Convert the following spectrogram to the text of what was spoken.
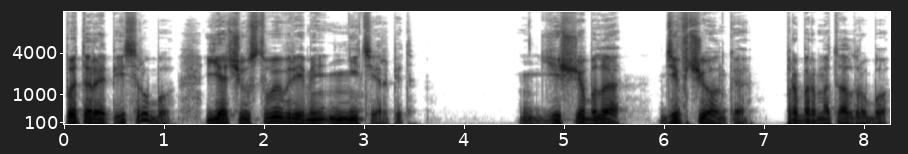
Поторопись, Рубо. Я чувствую, время не терпит. Еще была девчонка, пробормотал Рубо.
